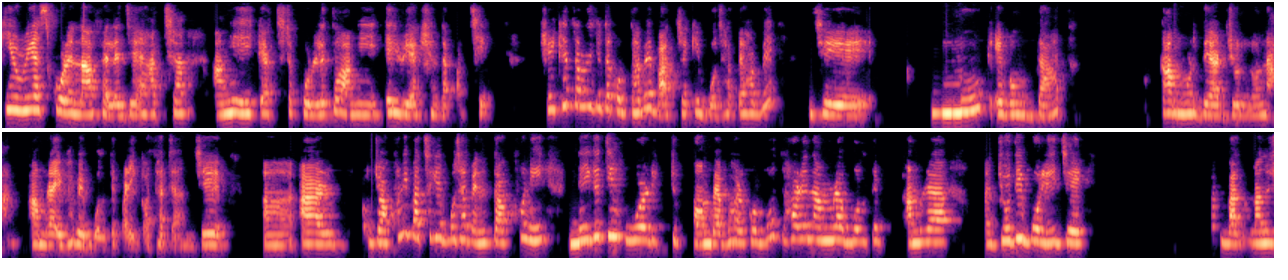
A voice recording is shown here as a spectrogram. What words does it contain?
কিউরিয়াস করে না ফেলে যে আচ্ছা আমি এই কাজটা করলে তো আমি এই রিয়াকশনটা পাচ্ছি। সেই ক্ষেত্রে আমাদের যেটা করতে হবে, বাচ্চাকে বোঝাতে হবে যে, মুখ এবং দাঁত কামড় দেওয়ার জন্য না। আমরা এইভাবে বলতে পারি কথাটা যে আর যখনই বাচ্চাকে বোঝাবেন, তখনই নেগেটিভ ওয়ার্ড একটু কম ব্যবহার করব। ধরেন আমরা বলতে, আমরা যদি বলি যে মানুষ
